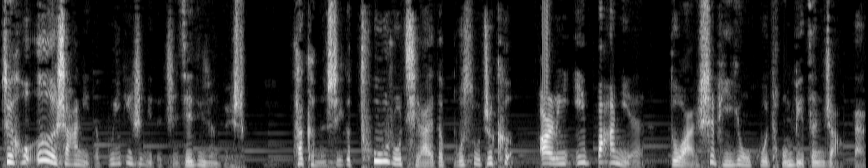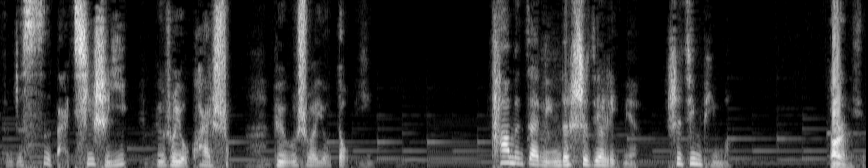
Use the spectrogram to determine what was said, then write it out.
最后扼杀你的不一定是你的直接竞争对手，它可能是一个突如其来的不速之客。二零一八年短视频用户同比增长百分之四百七十一，比如说有快手，比如说有抖音，他们在您的世界里面是竞品吗？当然是。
